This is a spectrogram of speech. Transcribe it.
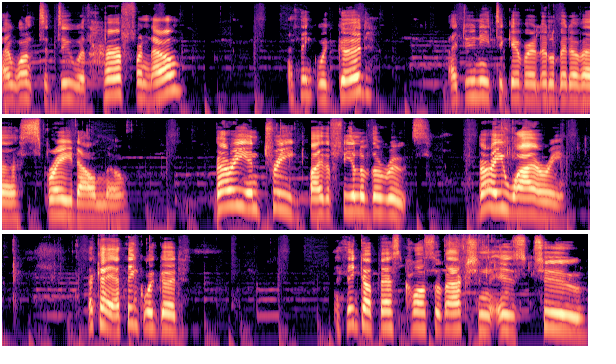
I want to do with her for now. I think we're good. I do need to give her a little bit of a spray down though. Very intrigued by the feel of the roots. Very wiry. Okay, I think we're good. I think our best course of action is to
